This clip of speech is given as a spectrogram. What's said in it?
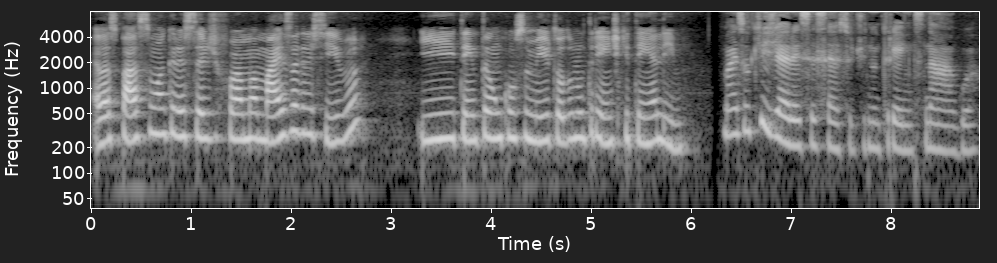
elas passam a crescer de forma mais agressiva e tentam consumir todo o nutriente que tem ali. Mas o que gera esse excesso de nutrientes na água?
